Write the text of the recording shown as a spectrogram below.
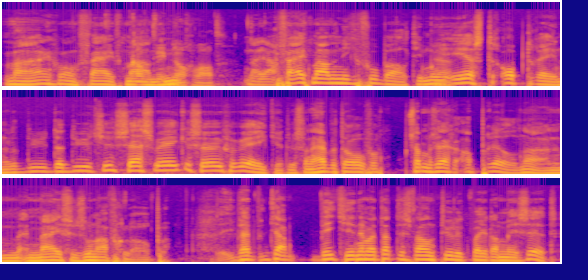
maar gewoon vijf Kan maanden niet. nog wat? Nou ja, vijf maanden niet gevoetbald. Die moet je eerst optrainen. Dat duurt, dat duurt je zes weken, zeven weken. Dus dan hebben we het over, ik zou maar zeggen, april. Nou, een mei seizoen afgelopen. Dat, ja, weet je, maar dat is wel natuurlijk waar je dan mee zit.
